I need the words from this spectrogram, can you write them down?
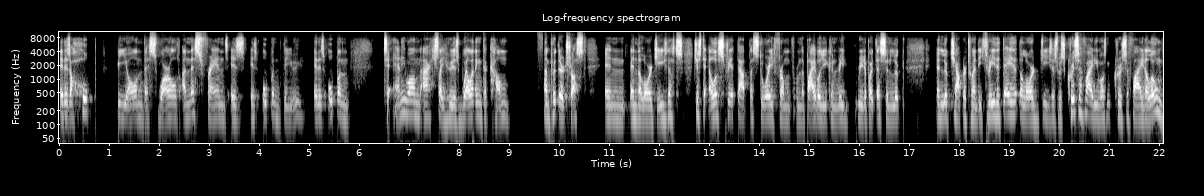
It is a hope beyond this world, and this, friends, is is open to you. It is open to anyone actually who is willing to come and put their trust in in the Lord Jesus. Just to illustrate that, the story from from the Bible, you can read read about this in Luke in Luke chapter 23. The day that the Lord Jesus was crucified, he wasn't crucified alone.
